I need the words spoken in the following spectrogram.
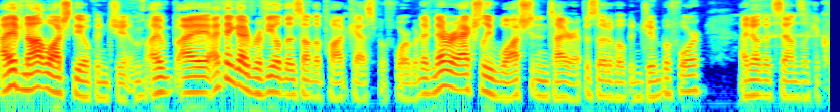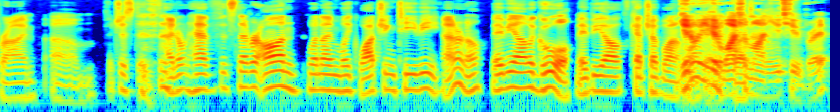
I have not watched the Open Gym. I, I, I think I've revealed this on the podcast before, but I've never actually watched an entire episode of Open Gym before. I know that sounds like a crime. Um, it just, it, I don't have. It's never on when I'm like watching TV. I don't know. Maybe I'm a ghoul. Maybe I'll catch up on it. You know, you day, can watch but- them on YouTube, right?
